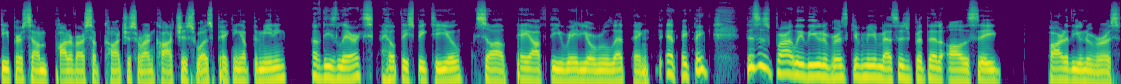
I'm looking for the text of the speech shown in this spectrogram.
deeper. Some part of our subconscious or unconscious was picking up the meaning of these lyrics. I hope they speak to you. So I'll pay off the radio roulette thing. And I think this is partly the universe giving me a message, but then obviously part of the universe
